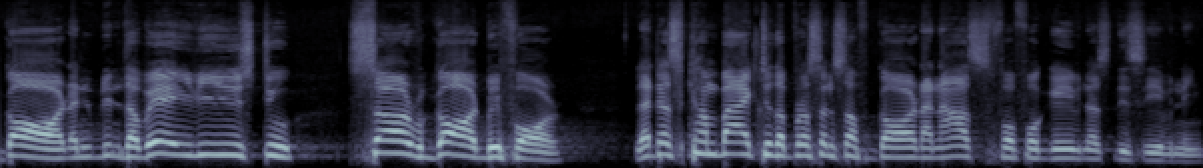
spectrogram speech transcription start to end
God and in the way we used to serve God before, let us come back to the presence of God and ask for forgiveness this evening.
